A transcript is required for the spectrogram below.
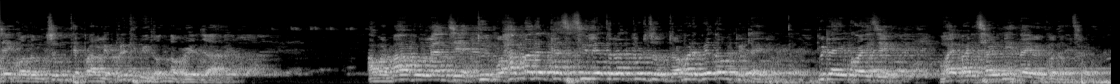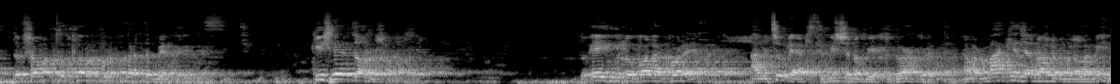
যে কদম চুমতে পারলে পৃথিবী ধন্য হয়ে যায়। আমার মা বললেন যে, তুই মোহাম্মদের কাছে ছিলি এত রাত পর্যন্ত, আমার বেদম পিটাই পিটাই কয় যে ভয় বাড়ি ছাড়বি? নাই, ওই কদম ছাড়বি তোর সমর্থক ফরম পূরণ করে তো বের করে কিসের জনসমাজ তো এইগুলো বলার পরে আমি চলে আসছি বিশ্বনবী একটু দোয়া করে দেন। আমার মাকে যেন আল্লাহ আলমিন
